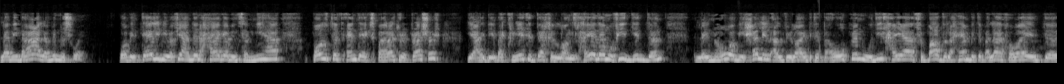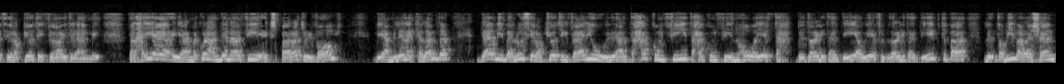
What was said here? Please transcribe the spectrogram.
لا بيبقى أعلى منه شوية. وبالتالي بيبقى في عندنا حاجة بنسميها positive end expiratory pressure. يعني بيبقى created داخل ال lungs الحقيقة ده مفيد جدا لأن هو بيخلي ال alveoli بتبقى open ودي الحقيقة في بعض الأحيان بتبقى لها فوائد therapeutic في غاية الأهمية. فالحقيقة يعني لما يكون عندنا في expiratory valve بيعمل لنا الكلام ده ده بيبقى له therapeutic value وبيبقى التحكم فيه تحكم في إن هو يفتح بدرجة قد إيه أو يقفل بدرجة قد إيه بتبقى للطبيب علشان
